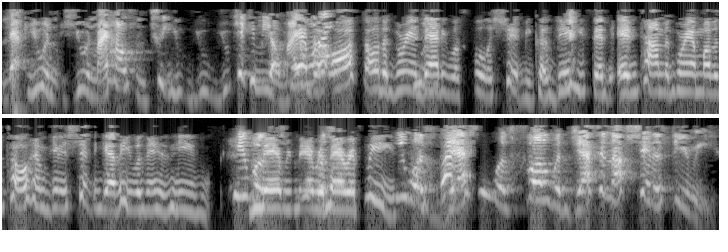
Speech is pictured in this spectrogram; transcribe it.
left you in you in my house and treat you you you kicking me out my yeah, but also the granddaddy was full of shit because then he said anytime the grandmother told him to get his shit together, he was in his knees. He was Mary, Mary, was, Mary, please. He was but, Jesse was full with just enough shit as theory.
